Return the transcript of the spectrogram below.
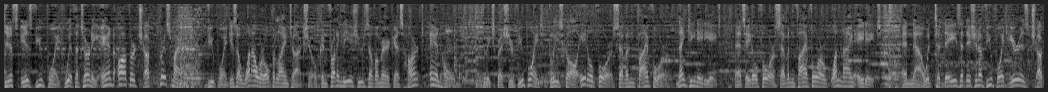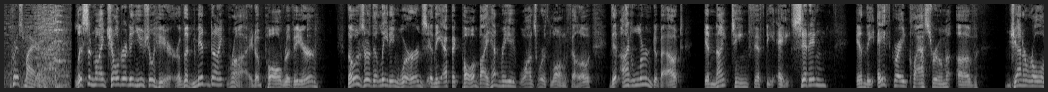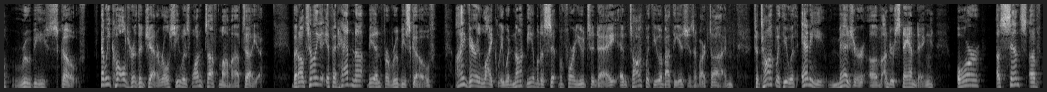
This is Viewpoint with attorney and author Chuck Crismier. Viewpoint is a one hour open line talk show confronting the issues of America's heart and home. To express your viewpoint, please call 804 754 1988. That's 804 754 1988. And now, with today's edition of Viewpoint, here is Chuck Crismier. Listen, my children, and you shall hear of the midnight ride of Paul Revere. Those are the leading words in the epic poem by Henry Wadsworth Longfellow that I learned about in 1958, sitting in the eighth grade classroom of General Ruby Scove. Now, we called her the General. She was one tough mama, I'll tell you. But I'll tell you, if it had not been for Ruby Scove, I very likely would not be able to sit before you today and talk with you about the issues of our time to talk with you with any measure of understanding or a sense of,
